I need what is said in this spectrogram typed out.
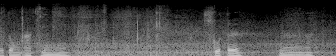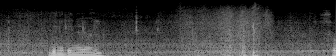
itong ating scooter na binili ngayon. So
